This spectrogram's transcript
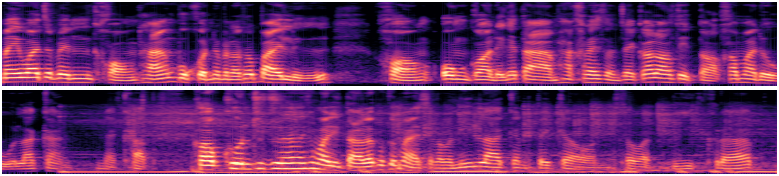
ไม่ว่าจะเป็นของทั้งบุคคลธรรมดาทั่วไปหรือ ขององค์กรใดก็ตาม หากใครสนใจก็ลองติดต่อเข้ามาดูละกันนะครับ ขอบคุณทุกท่านที่เข้ามาติดตามและพบกันใหม่สำหรับวันนี้ลากันไปก่อน สวัสดีครับ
